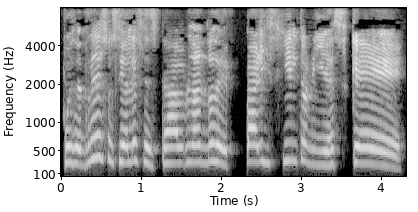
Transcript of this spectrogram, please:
Pues en redes sociales se está hablando de Paris Hilton y es que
